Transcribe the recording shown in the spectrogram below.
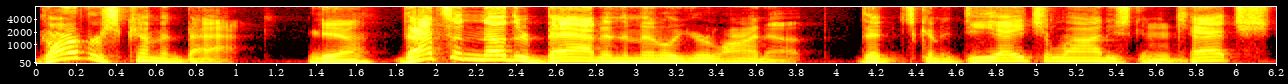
Garver's coming back. yeah, That's another bat in the middle of your lineup that's going to DH a lot. He's going to catch.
